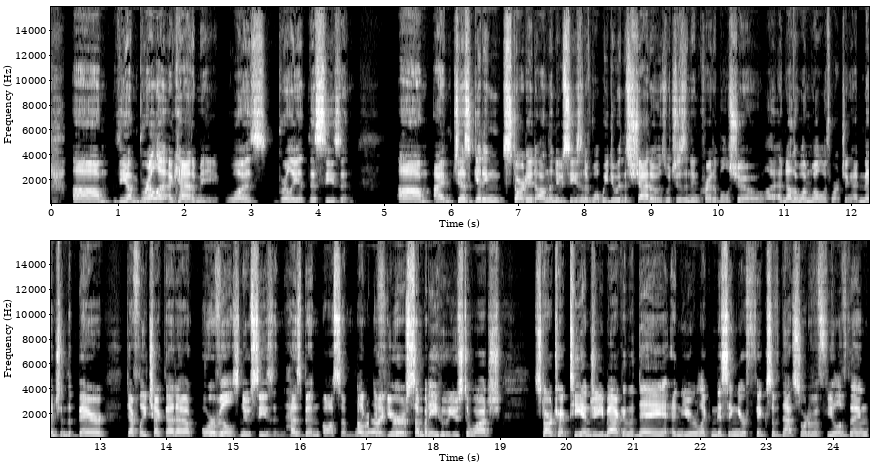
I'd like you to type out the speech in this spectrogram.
um, the Umbrella Academy was brilliant this season. Um, I'm just getting started on the new season of What We Do in the Shadows, which is an incredible show. Another one well worth watching. I mentioned The Bear. Definitely check that out. Orville's new season has been awesome. Oh, Like, really? If you're somebody who used to watch Star Trek TNG back in the day and you're like missing your fix of that sort of a feel of thing,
